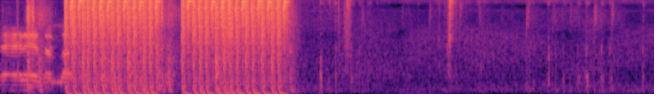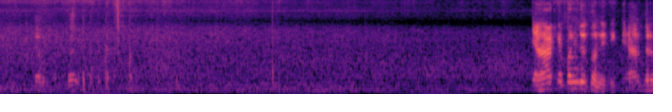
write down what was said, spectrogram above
अरे नल्ला यहाँ के बंदे तो नहीं दिखे यार मेरे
